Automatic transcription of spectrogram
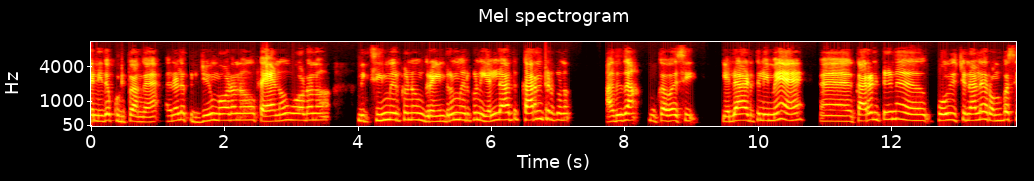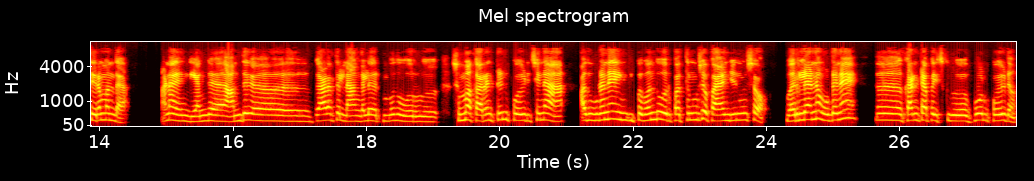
தண்ணி தான் குடிப்பாங்க. அதனால ஃப்ரிட்ஜும் ஓடணும் ஃபேனும் ஓடணும் மிக்சியும் இருக்கணும் கிரைண்டரும் இருக்கணும் எல்லாத்துக்கும் கரண்ட் இருக்கணும். அதுதான் முக்கால்வாசி எல்லா இடத்துலையுமே கரண்ட்டுன்னு போயிடுச்சுனால ரொம்ப சிரமம்தான். இங்கே எங்கள் அந்த காலத்தில் நாங்களாம் இருக்கும்போது ஒரு சும்மா கரண்ட்டுன்னு போயிடுச்சுன்னா அது உடனே இப்போ வந்து ஒரு பத்து நிமிஷம் பதினஞ்சு நிமிஷம் வரலன்னா உடனே கரண்ட் ஆஃபீஸ்க்கு போன் போயிடும்.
